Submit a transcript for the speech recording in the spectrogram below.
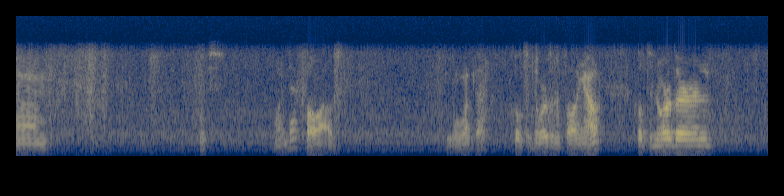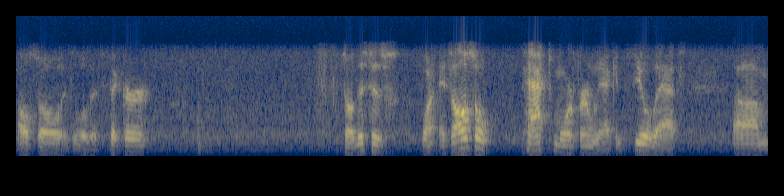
Um, oops, why did that fall out? We don't want the Quilted Northern falling out. Quilted Northern also is a little bit thicker. So this is one. It's also packed more firmly. I can feel that um,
